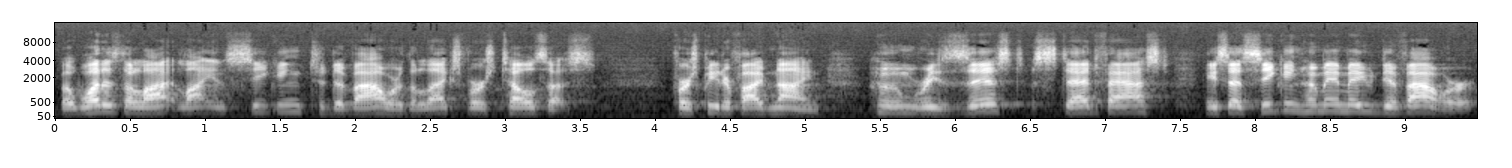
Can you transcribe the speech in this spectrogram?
But what is the lion seeking to devour? The next verse tells us 1 Peter 5 9, whom resist steadfast. He says, seeking whom he may devour,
